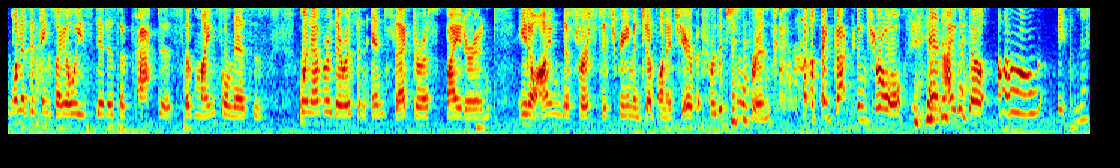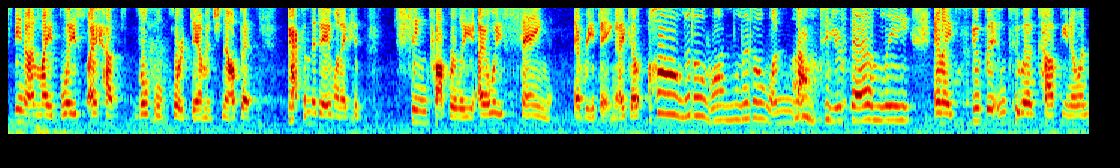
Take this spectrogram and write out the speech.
one of the things I always did as a practice of mindfulness is whenever there was an insect or a spider, and, you know, I'm the first to scream and jump on a chair, but for the children, I got control. And I would go, oh, it missed, you know, and my voice, I have vocal cord damage now, but back in the day when I could sing properly, I always sang everything. I go, oh, little one, little one, oh. back to your family. And I'd scoop it into a cup, you know, and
